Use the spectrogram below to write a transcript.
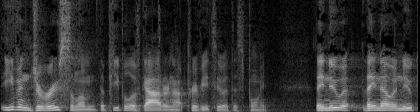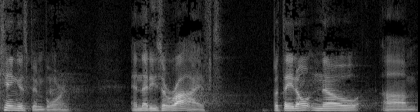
even Jerusalem, the people of God, are not privy to at this point. They, knew, they know a new king has been born and that he's arrived, but they don't know um,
